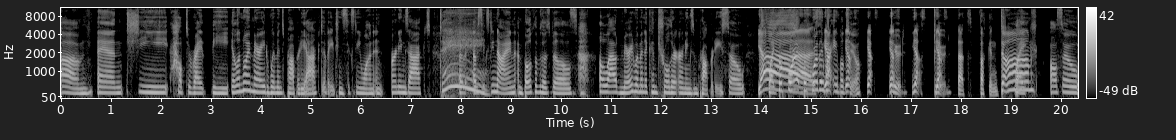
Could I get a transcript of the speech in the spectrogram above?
Um, and she helped to write the Illinois Married Women's Property Act of 1861 and Earnings Act of, of 69. And both of those bills allowed married women to control their earnings and property. So, yeah, like before, before they yes, weren't able yes, to. Yes. yes, Dude. Yes. Yes. Dude. That's fucking dumb. Like, also,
